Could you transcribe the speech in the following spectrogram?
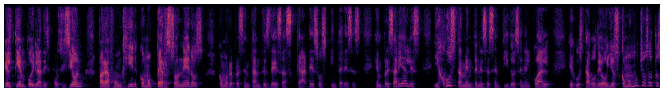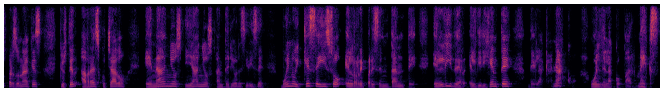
el tiempo y la disposición para fungir como personeros como representantes de, esas, de esos intereses empresariales. Y justamente en ese sentido es en el cual eh, Gustavo de Hoyos, como muchos otros personajes que usted habrá escuchado en años y años anteriores, y dice, bueno, ¿y qué se hizo el representante, el líder, el dirigente de la Canaco, o el de la Coparmex,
